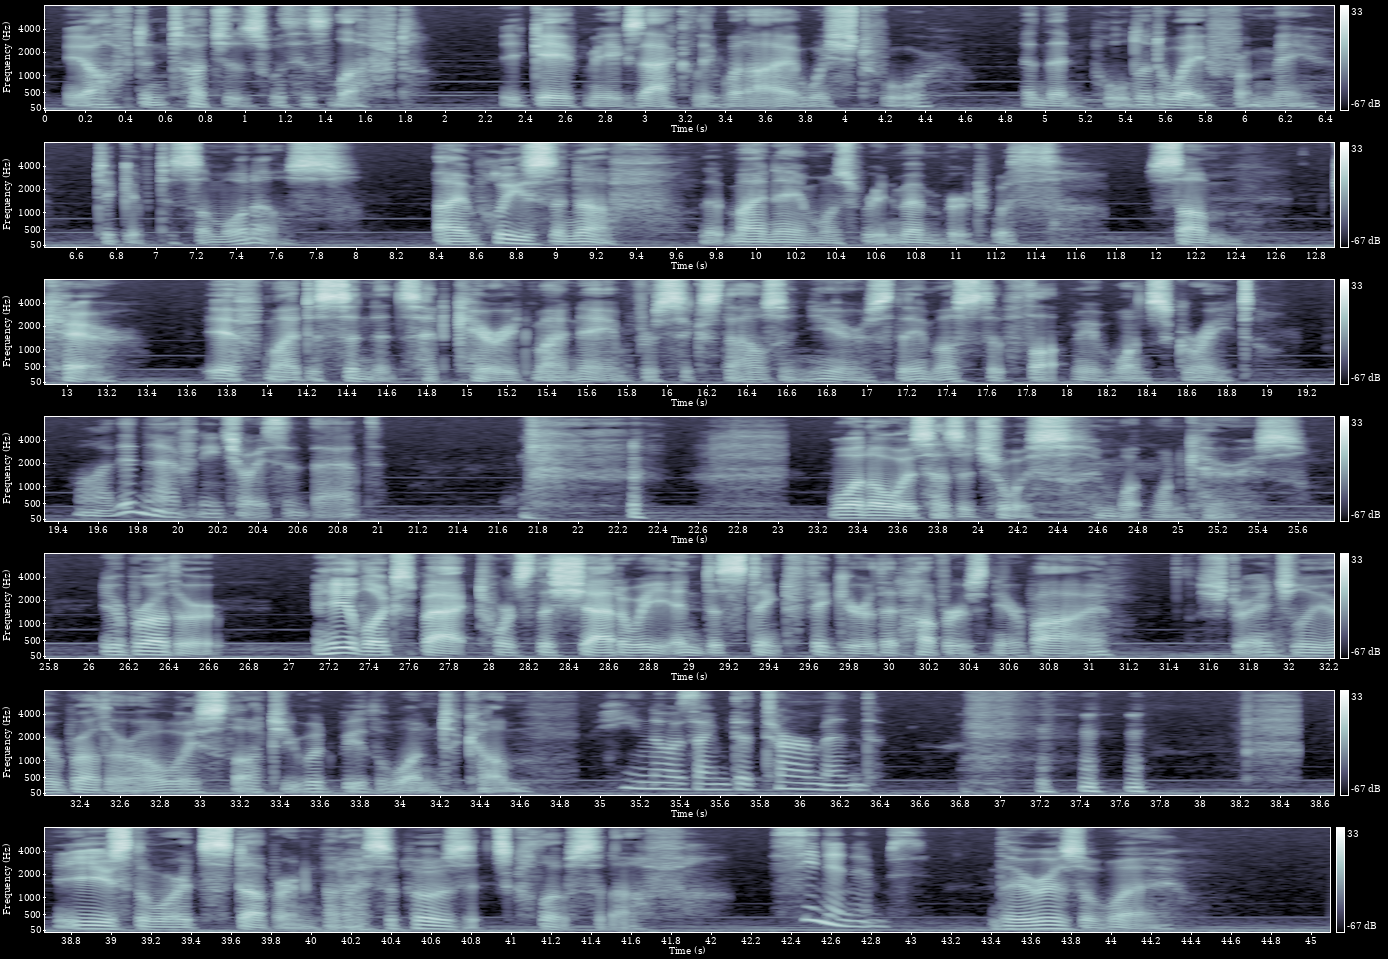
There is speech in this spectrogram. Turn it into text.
he often touches with his left. He gave me exactly what I wished for, and then pulled it away from me to give to someone else. I am pleased enough that my name was remembered with some care. If my descendants had carried my name for 6,000 years, they must have thought me once great. Well, I didn't have any choice in that. One always has a choice in what one carries. Your brother, he looks back towards the shadowy, indistinct figure that hovers nearby. Strangely, your brother always thought you would be the one to come. He knows I'm determined. You used the word stubborn, but I suppose it's close enough. Synonyms. There is a way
